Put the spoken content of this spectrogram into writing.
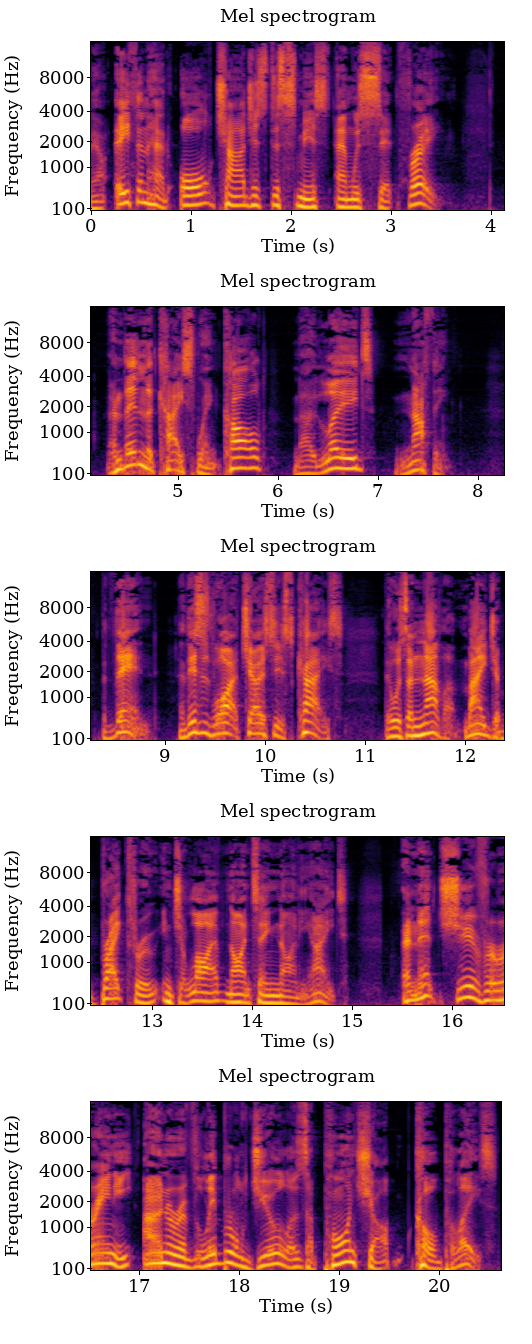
Now, Ethan had all charges dismissed and was set free. And then the case went cold, no leads, nothing. But then, and this is why I chose this case, there was another major breakthrough in July of 1998. Annette Chiaverini, owner of Liberal Jewelers, a pawn shop, called police.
